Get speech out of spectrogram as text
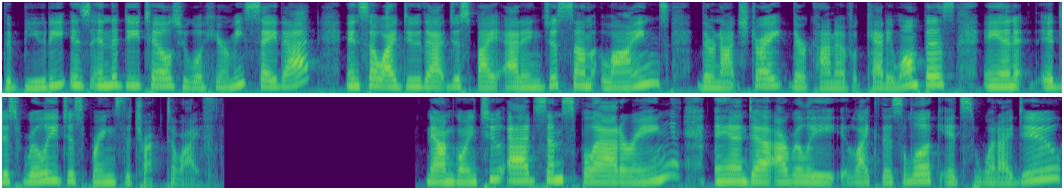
The beauty is in the details. You will hear me say that. And so I do that just by adding just some lines. They're not straight, they're kind of cattywampus, and it just really just brings the truck to life. Now I'm going to add some splattering and uh, I really like this look. It's what I do.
